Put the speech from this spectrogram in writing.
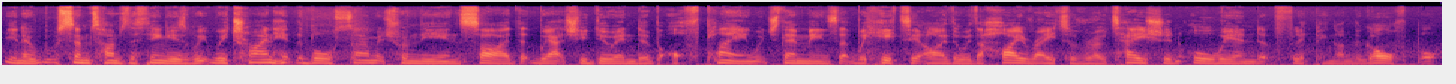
you know, sometimes the thing is we, we try and hit the ball so much from the inside that we actually do end up off plane, which then means that we hit it either with a high rate of rotation or we end up flipping on the golf ball.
